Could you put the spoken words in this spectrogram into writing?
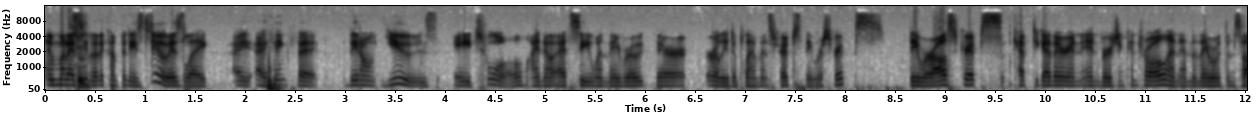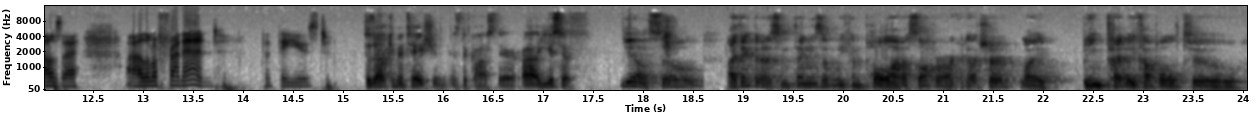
and what I've So- seen other companies do is like I, I think that they don't use a tool. I know Etsy when they wrote their early deployment scripts, they were scripts. They were all scripts kept together in, in version control, and, and then they wrote themselves a, a little front end that they used. so documentation is the cost there. Uh, Yusuf, Yeah, so I think there are some things that we can pull out of software architecture, like being tightly coupled to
